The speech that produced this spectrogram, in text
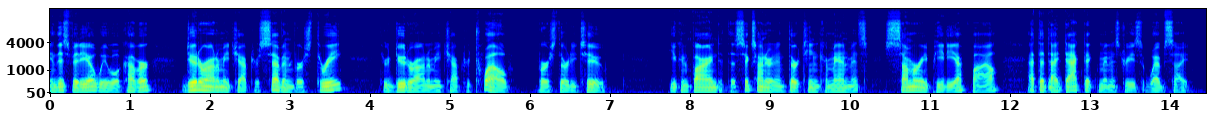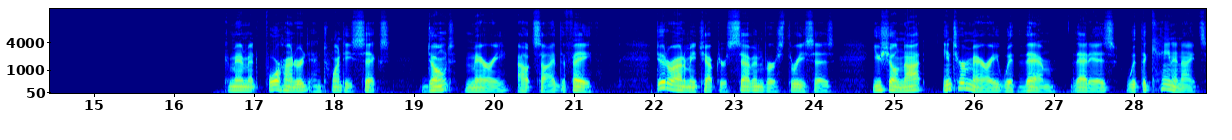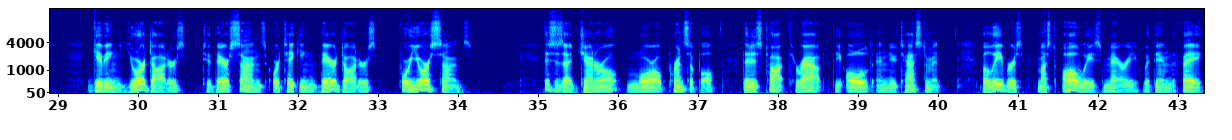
In this video, we will cover Deuteronomy chapter 7, verse 3 through Deuteronomy chapter 12, verse 32. You can find the 613 Commandments summary PDF file at the Didactic Ministries website. Commandment 426 Don't marry outside the faith. Deuteronomy chapter 7, verse 3 says, You shall not intermarry with them, that is, with the Canaanites giving your daughters to their sons or taking their daughters for your sons. This is a general moral principle that is taught throughout the Old and New Testament. Believers must always marry within the faith.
